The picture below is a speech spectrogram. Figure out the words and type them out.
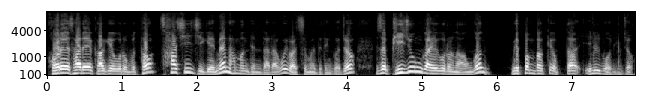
거래사례 가격으로부터 사시지계면 하면 된다라고 말씀을 드린 거죠. 그래서 비준가액으로 나온 건 몇 번밖에 없다? 1번이죠.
